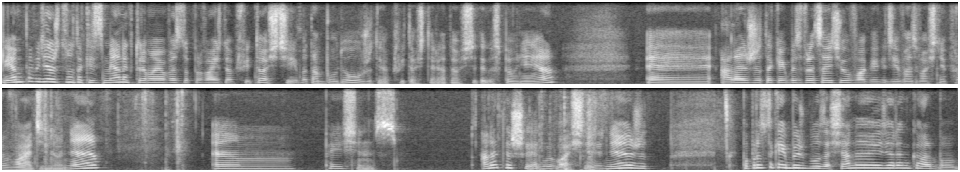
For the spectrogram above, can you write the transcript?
Ja bym powiedziała, że to są takie zmiany, które mają was doprowadzić do obfitości, bo tam było dużo tej obfitości, tej radości, tego spełnienia. E, ale że tak jakby zwracajcie uwagę, gdzie was właśnie prowadzi, no nie? Um, patience. Ale też jakby właśnie, nie? Że po prostu tak jakby już było zasiane ziarenko, albo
